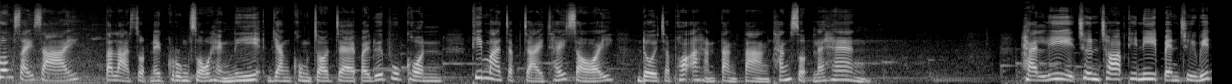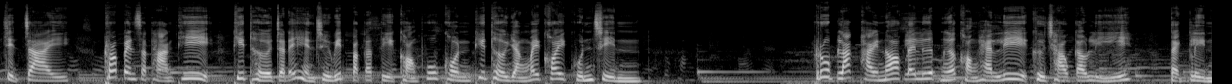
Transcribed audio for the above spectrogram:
ช่วงสายๆ ตลาดสดในกรุงโซลแห่งนี้ยังคงจอแจไปด้วยผู้คนที่มาจับจ่ายใช้สอย โดยเฉพาะอาหารต่างๆ ทั้งสดและแห้งแฮร์รี่ชื่นชอบที่นี่เป็นชีวิตจิตใจ เพราะเป็นสถานที่ที่เธอจะได้เห็นชีวิตปกติของผู้คนที่เธอยังไม่ค่อยคุ้นชิน รูปลักษณ์ภายนอกและเลือดเนื้อของแฮร์รี่คือชาวเกาหลี แต่กลิ่น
